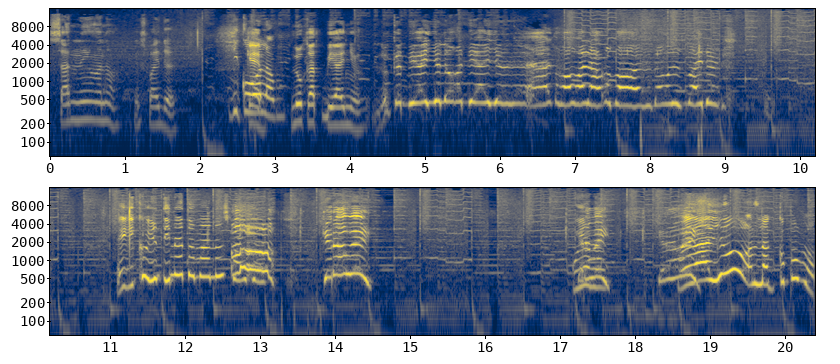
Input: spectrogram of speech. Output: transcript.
Saan na yung ano? Yung spider? Di ko Ken, alam. look at behind you. Look at behind you, look at behind you. Ah, kawawa na ako ba? Ano na ako ng spider? Ay, ikaw yung tinatama ng spider. Ah! Get away! Kuya, Get away! Get away! May layo! Ang lag ko pa mo.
